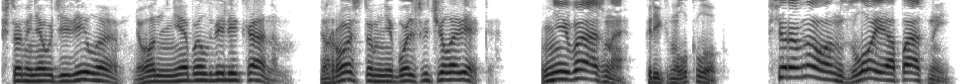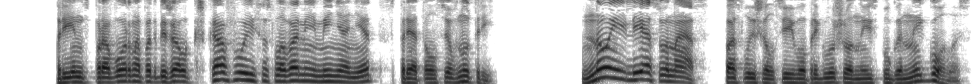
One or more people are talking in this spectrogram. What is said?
«Что меня удивило, он не был великаном. Ростом не больше человека». «Неважно!» — крикнул Клоп. «Все равно он злой и опасный!» Принц проворно подбежал к шкафу и со словами «меня нет» спрятался внутри. «Ну и лес у нас!» — послышался его приглушенный испуганный голос.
